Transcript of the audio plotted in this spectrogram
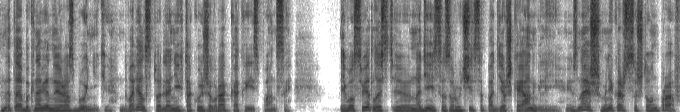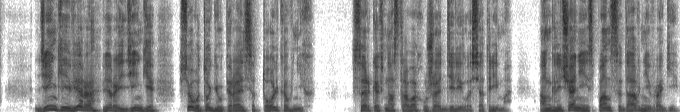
это обыкновенные разбойники. Дворянство для них такой же враг, как и испанцы. Его светлость э, надеется заручиться поддержкой Англии. И знаешь, мне кажется, что он прав. Деньги и вера, вера и деньги – все в итоге упирается только в них. Церковь на островах уже отделилась от Рима. Англичане и испанцы – давние враги.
